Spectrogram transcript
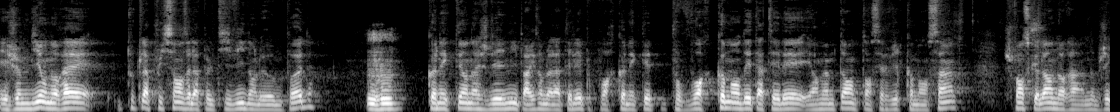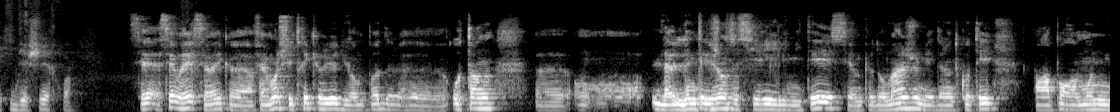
Et je me dis, on aurait toute la puissance de l'Apple TV dans le HomePod, Mhm. connecté en HDMI par exemple à la télé pour pouvoir connecter, pour pouvoir commander ta télé et en même temps t'en servir comme enceinte. Je pense que là, on aura un objet qui déchire, quoi. C'est vrai, c'est vrai que. Enfin, moi, je suis très curieux du HomePod. euh, autant euh, l'intelligence de Siri est limitée, c'est un peu dommage, mais d'un autre côté, par rapport à mon,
